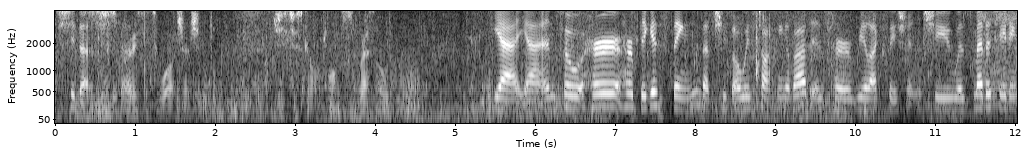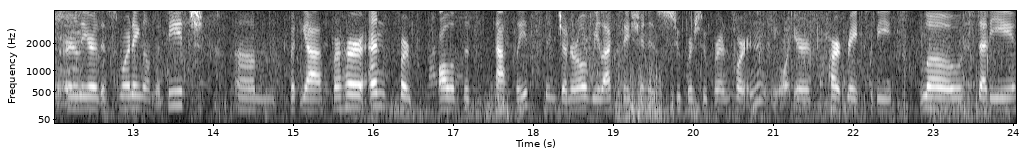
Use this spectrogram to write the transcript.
she does. It's, it's she crazy does. to watch actually. She's just got a monster breath hold on her. Yeah, yeah. And so her her biggest thing that she's always talking about is her relaxation. She was meditating earlier this morning on the beach. Um, but yeah, for her and for all of the athletes in general, relaxation is super, super important. You want your heart rate to be low, steady.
